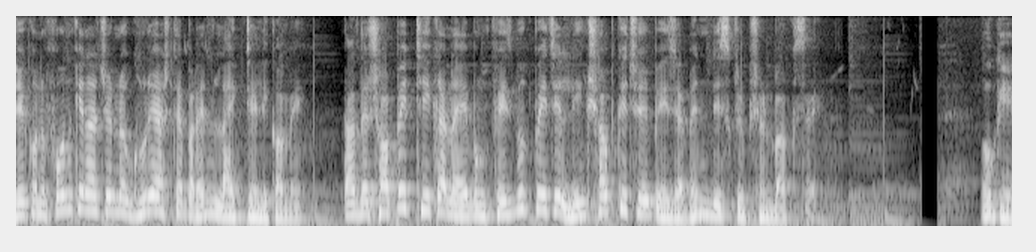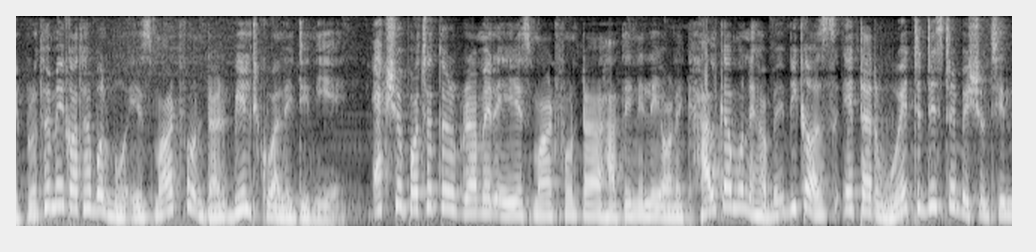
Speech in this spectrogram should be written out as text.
যে কোনো ফোন কেনার জন্য ঘুরে আসতে পারেন লাইক টেলিকমে তাদের শপের ঠিকানা এবং ফেসবুক পেজের লিঙ্ক সব কিছুই পেয়ে যাবেন ডিসক্রিপশন বক্সে ওকে প্রথমে কথা বলব এই স্মার্টফোনটার বিল্ড কোয়ালিটি নিয়ে। একশো পঁচাত্তর গ্রামের এই স্মার্টফোনটা হাতে নিলে অনেক হালকা মনে হবে বিকজ এটার ওয়েট ডিস্ট্রিবিউশন ছিল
